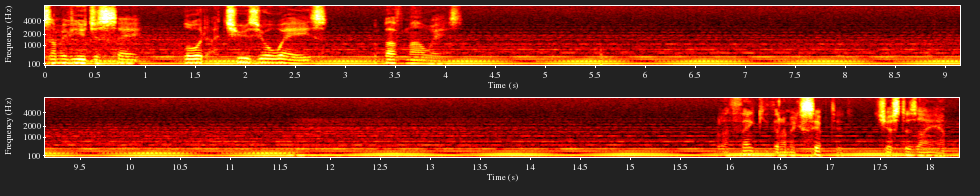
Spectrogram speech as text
Some of you just say, Lord, I choose your ways above my ways. But I thank you that I'm accepted just as I am.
